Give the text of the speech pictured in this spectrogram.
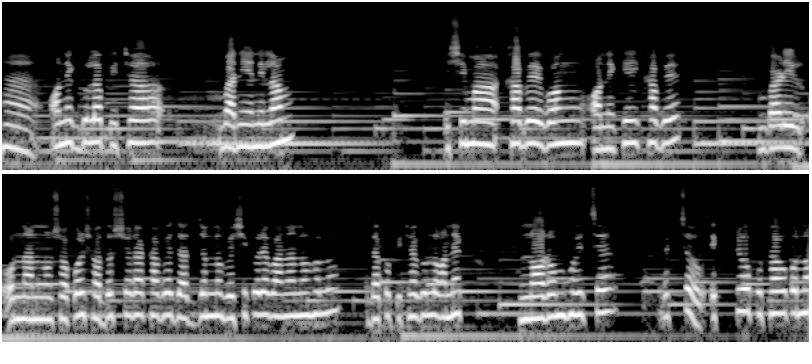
হ্যাঁ অনেকগুলা পিঠা বানিয়ে নিলাম। সীমা খাবে এবং অনেকেই খাবে। বাড়ির অন্যান্য সকল সদস্যরা খাবে, যার জন্য বেশি করে বানানো হলো। দেখো পিঠাগুলো অনেক নরম হয়েছে, দেখছ? একটুও কোথাও কোনো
